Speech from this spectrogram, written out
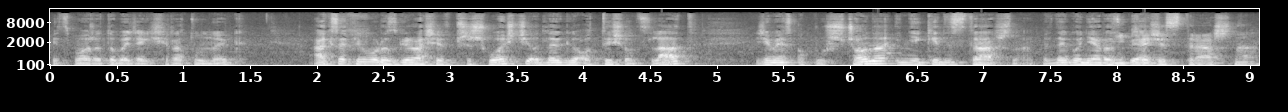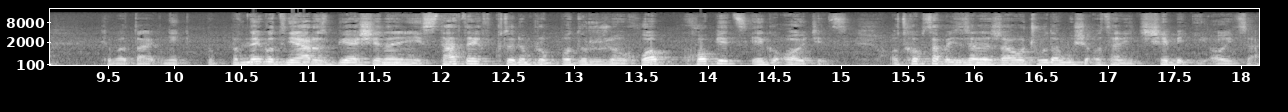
Więc może to będzie jakiś ratunek. Akcja filmu rozgrywa się w przyszłości, odległe o tysiąc lat. Ziemia jest opuszczona i niekiedy straszna. Pewnego dnia rozbija Niekiedy się... straszna? Chyba tak. Nie, pewnego dnia rozbija się na niej statek, w którym podróżują chłop, chłopiec i jego ojciec. Od chłopca będzie zależało, czy uda mu się ocalić siebie i ojca.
